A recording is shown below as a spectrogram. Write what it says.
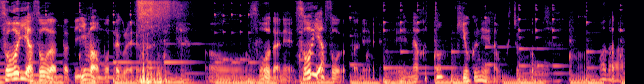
そういやそうだったって今思ったぐらいだからね。そうだね。そういやそうだったね。えー、中戸記憶ねえな、僕ちょっと。うんまだ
